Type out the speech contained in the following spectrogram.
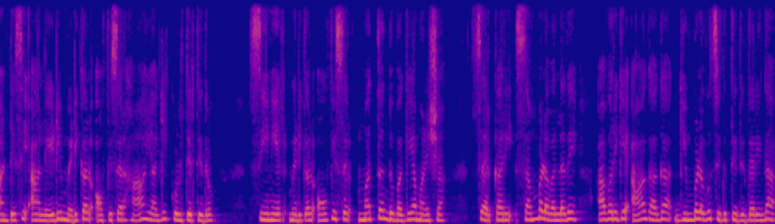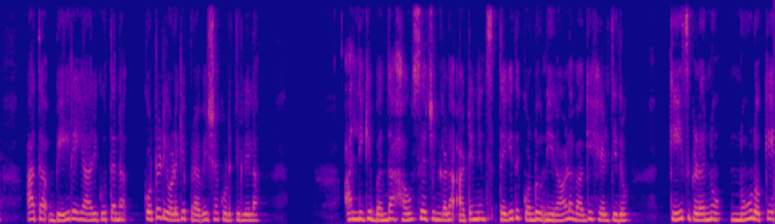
ಅಂಟಿಸಿ ಆ ಲೇಡಿ ಮೆಡಿಕಲ್ ಆಫೀಸರ್ ಹಾಯಾಗಿ ಕುಳಿತಿರ್ತಿದ್ರು. ಸೀನಿಯರ್ ಮೆಡಿಕಲ್ ಆಫೀಸರ್ ಮತ್ತೊಂದು ಬಗೆಯ ಮನುಷ್ಯ. ಸರ್ಕಾರಿ ಸಂಬಳವಲ್ಲದೆ ಅವರಿಗೆ ಆಗಾಗ ಗಿಂಬಳವು ಸಿಗುತ್ತಿದ್ದರಿಂದ ಆತ ಬೇರೆ ಯಾರಿಗೂ ತನ್ನ ಕೊಠಡಿಯೊಳಗೆ ಪ್ರವೇಶ ಕೊಡುತ್ತಿರಲಿಲ್ಲ. ಅಲ್ಲಿಗೆ ಬಂದ ಹೌಸ್ ಸರ್ಜನ್ಗಳ ಅಟೆಂಡೆನ್ಸ್ ತೆಗೆದುಕೊಂಡು ನಿರಾಳವಾಗಿ ಹೇಳ್ತಿದ್ರು. ಕೇಸ್ಗಳನ್ನು ನೋಡೋಕ್ಕೆ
